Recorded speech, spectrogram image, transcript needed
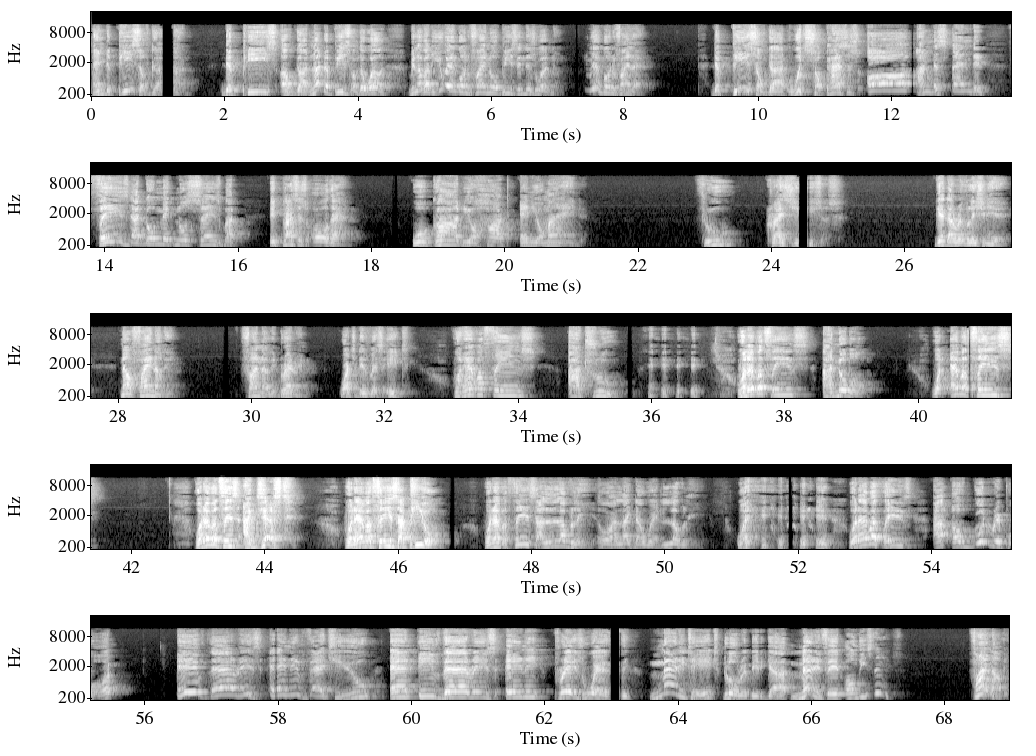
And the peace of God, the peace of God, not the peace of the world. Beloved, you ain't going to find no peace in this world now. You ain't going to find that. The peace of God, which surpasses all understanding, things that don't make no sense, but it passes all that, will guard your heart and your mind through Christ Jesus. Get that revelation here. Now, finally, Finally, brethren, watch this verse 8. Whatever things are true, whatever things are noble, whatever things, whatever things are just, whatever things are pure, whatever things are lovely. Oh, I like that word, lovely. What, whatever things are of good report, if there is any virtue and if there is any praiseworthy, meditate, glory be to God, meditate on these things. Finally,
